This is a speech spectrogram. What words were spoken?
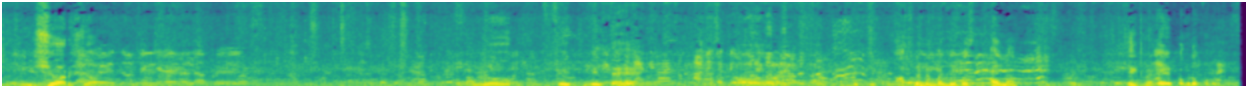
Sure sure हम लोग फिर मिलते हैं। आपका नंबर मेरे पास है ना? एक मिनट ए, पकड़ो पकड़ो।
